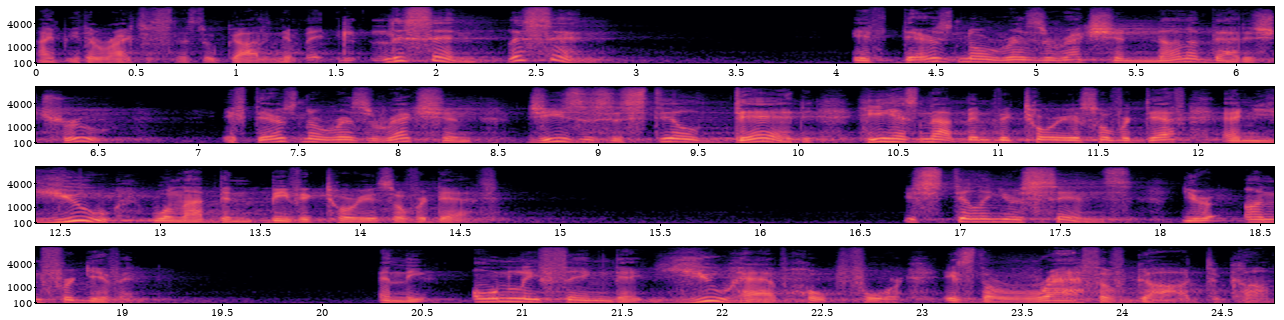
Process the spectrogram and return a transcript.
might be the righteousness of God. Listen, listen. If there's no resurrection, none of that is true. If there's no resurrection, Jesus is still dead. He has not been victorious over death, and you will not be victorious over death. You're still in your sins, you're unforgiven. And the only thing that you have hope for is the wrath of God to come.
